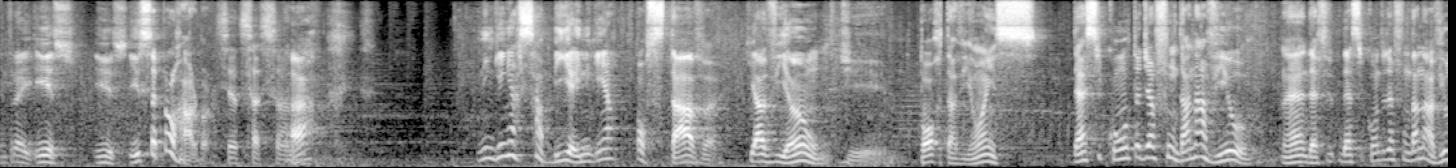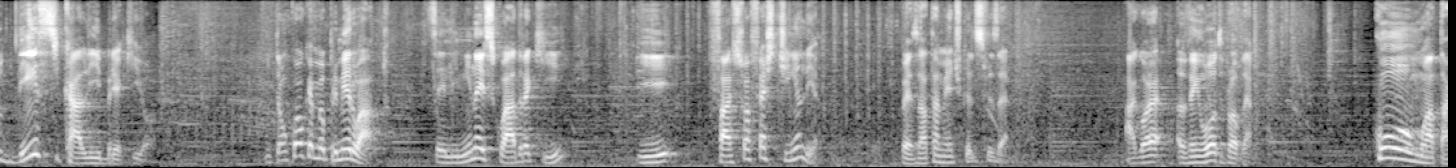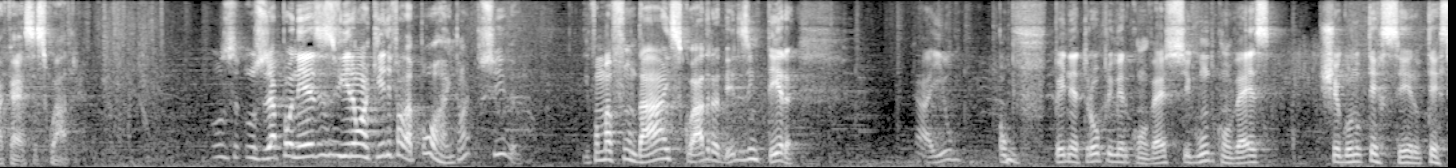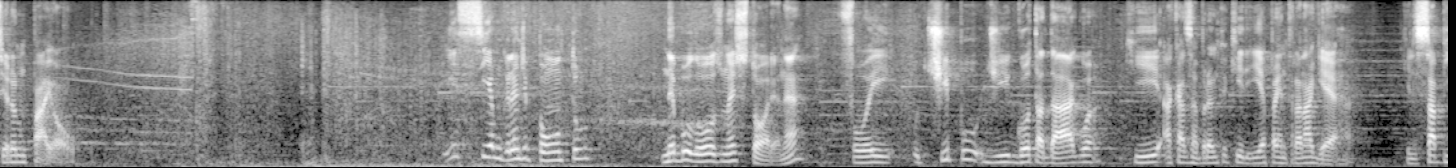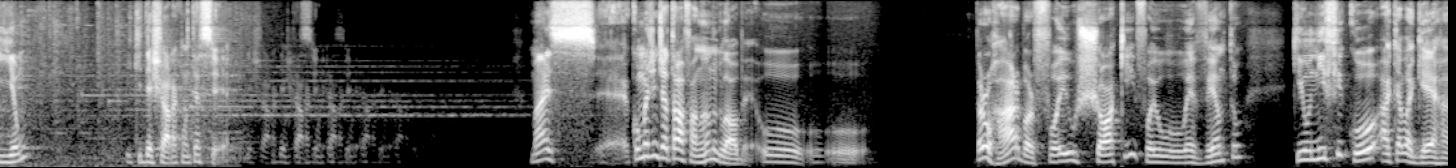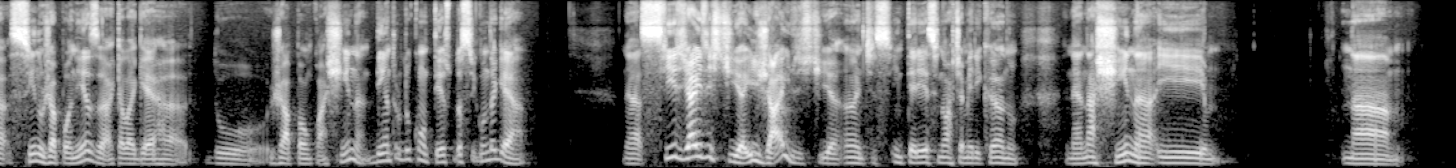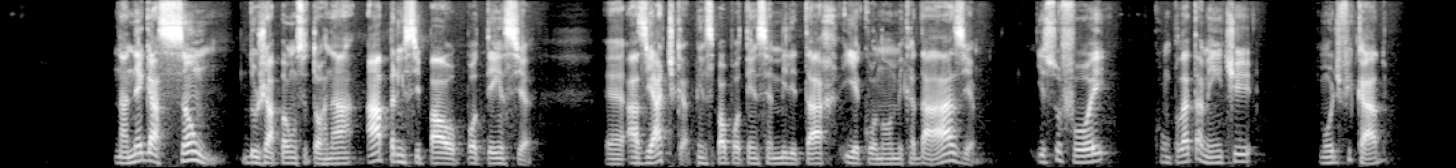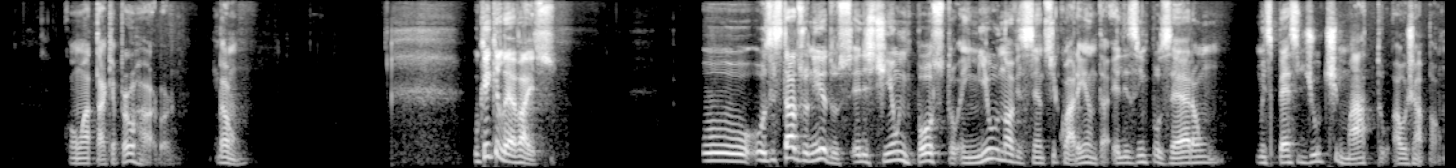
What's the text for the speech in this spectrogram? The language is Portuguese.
Entra aí. Isso, isso. Isso é Pearl Harbor. Sensacional. Tá? Ninguém sabia e ninguém apostava que avião de porta-aviões desse conta de afundar navio, né? Desse, desse conta de afundar navio desse calibre aqui, ó. Então qual que é o meu primeiro ato? Você elimina a esquadra aqui e faz sua festinha ali, ó. Foi exatamente o que eles fizeram. Agora vem outro problema. Como atacar essa esquadra? Os, os japoneses viram aquilo e falaram: porra, então é possível. E vamos afundar a esquadra deles inteira. Caiu, uf, penetrou o primeiro convés, o segundo convés, chegou no terceiro, o terceiro no paiol. Esse é um grande ponto nebuloso na história, né? Foi o tipo de gota d'água que a Casa Branca queria para entrar na guerra. Que eles sabiam e que deixaram acontecer. Mas, é, como a gente já estava falando, Glauber, o, o Pearl Harbor foi o choque, foi o evento que unificou aquela guerra sino-japonesa, aquela guerra do Japão com a China, dentro do contexto da Segunda Guerra. Né? Se já existia, e já existia antes, interesse norte-americano né, na China e na, na negação do Japão se tornar a principal potência é, asiática, principal potência militar e econômica da Ásia, isso foi completamente modificado com o ataque a Pearl Harbor. Bom, o que, que leva a isso? O, os Estados Unidos eles tinham imposto em 1940 eles impuseram uma espécie de ultimato ao Japão.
